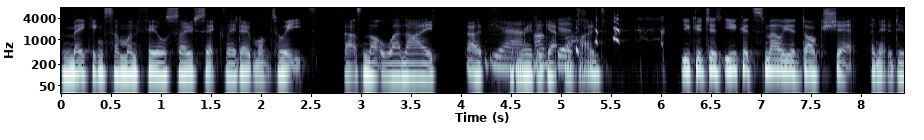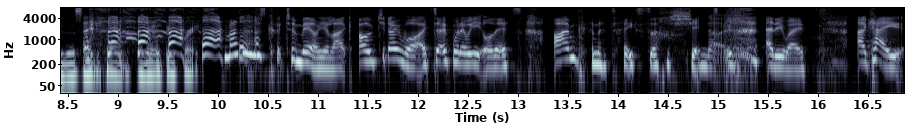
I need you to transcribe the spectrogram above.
making someone feel so sick they don't want to eat, that's not when I, I Yeah, can really I'm get good. behind. You could just you could smell your dog shit and it would do the same thing and it would be free. Imagine you just cooked a meal and you're like, oh, do you know what? I don't want to eat all this. I'm gonna taste some shit. No. Anyway, okay,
